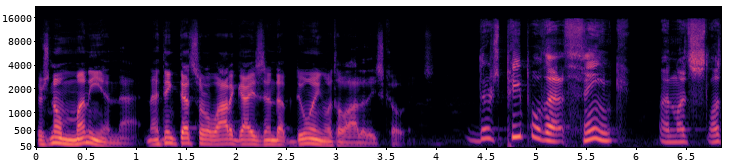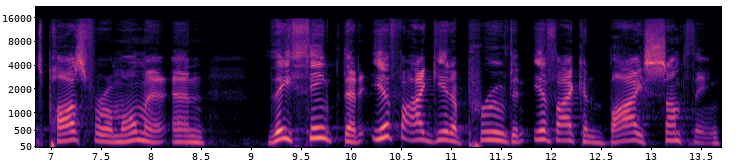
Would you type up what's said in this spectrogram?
there's no money in that. And I think that's what a lot of guys end up doing with a lot of these coatings. There's people that think, and let's let's pause for a moment and they think that if I get approved and if I can buy something,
